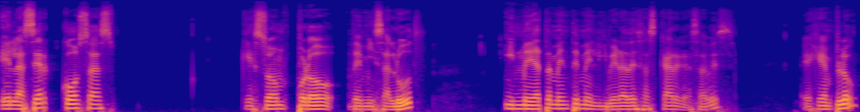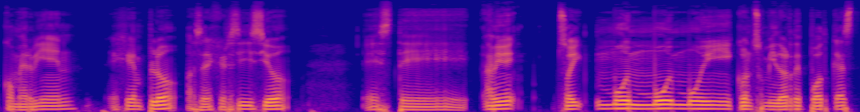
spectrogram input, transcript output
el hacer cosas que son pro de mi salud, inmediatamente me libera de esas cargas, ¿sabes? Ejemplo, comer bien. Ejemplo, hacer ejercicio. Este, a mí soy muy, muy, muy consumidor de podcast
